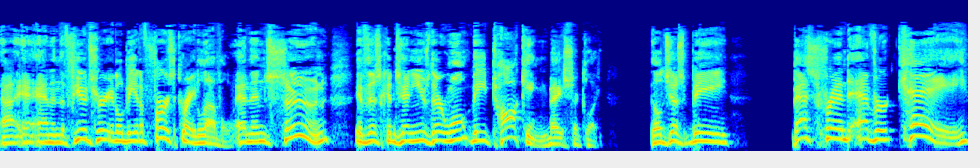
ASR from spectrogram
Uh, and in the future, it'll be at a first grade level. And then soon, if this continues, there won't be talking, basically. They'll just be best friend ever K.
